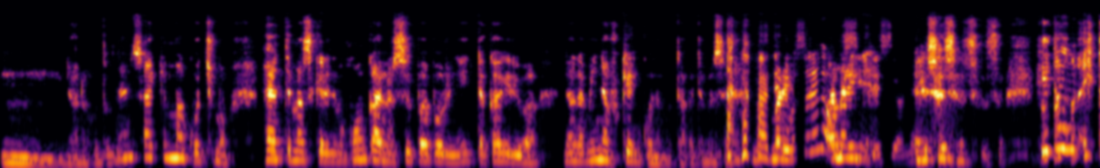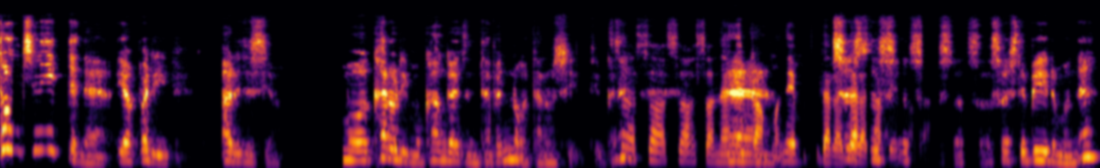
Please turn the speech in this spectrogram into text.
うん、なるほどね。うん最近まあこっちも流行ってますけれども、今回のスーパーボールに行った限りは、なんかみんな不健康なもの食べてますよね。まりでも、それが美味しいですよねえ。そうそうそうそう。人の、人ん家に行ってね、やっぱり、あれですよ。もうカロリーも考えずに食べるのが楽しいっていうかね。そうそうそうそう。何時間もね、だらだら食べるのが。そうそうそうそしてビールもね、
